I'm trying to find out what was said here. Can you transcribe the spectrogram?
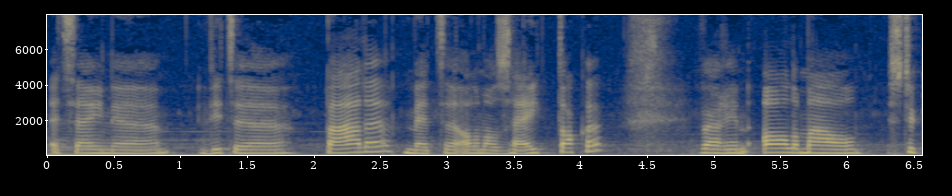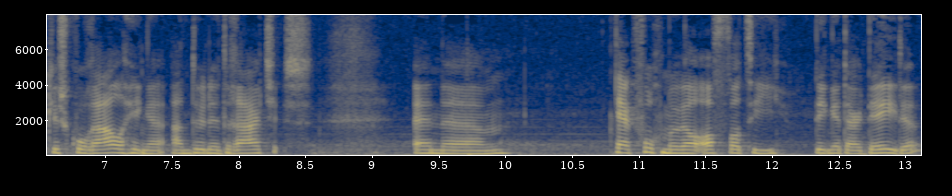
Het zijn uh, witte palen met allemaal zijtakken, waarin allemaal stukjes koraal hingen aan dunne draadjes. En ehm, ja, ik vroeg me wel af wat die dingen daar deden.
